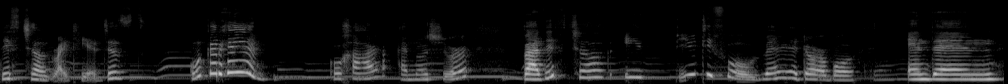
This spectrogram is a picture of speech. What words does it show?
this child right here. Just look at him, or her, I'm not sure, but this child is beautiful, very adorable. And then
